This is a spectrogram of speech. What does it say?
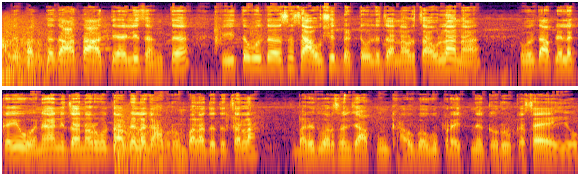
तर फक्त आता आते आली सांगतं की इथं बोलतं असं असं औषध भेटतं. बोलतं जनावर चावला ना तर बोलतं आपल्याला काही होणार आणि जनावर बोलतं आपल्याला घाबरून पाला तर चला बरेच वर्षांचे आपण खाऊ बघू प्रयत्न करू कसा आहे यो.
